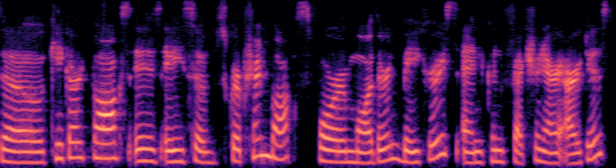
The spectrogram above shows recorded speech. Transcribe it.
so Cake Art Box is a subscription box for modern bakers and confectionery artists.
